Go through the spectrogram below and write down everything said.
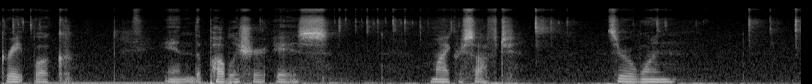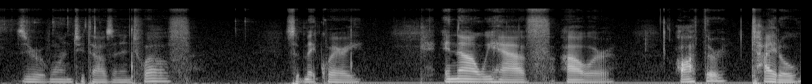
great book and the publisher is Microsoft. 01 01 2012 submit query. And now we have our author title.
